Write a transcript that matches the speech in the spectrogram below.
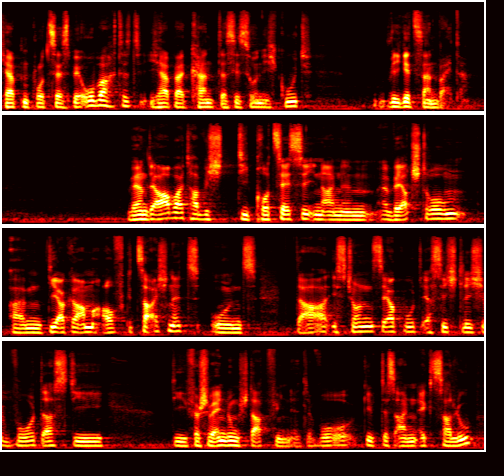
ich habe einen Prozess beobachtet, ich habe erkannt, das ist so nicht gut. Wie geht es dann weiter? Während der Arbeit habe ich die Prozesse in einem Wertstrom ähm, Diagramm aufgezeichnet und da ist schon sehr gut ersichtlich, wo das die, die Verschwendung stattfindet. Wo gibt es einen extra Loop,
